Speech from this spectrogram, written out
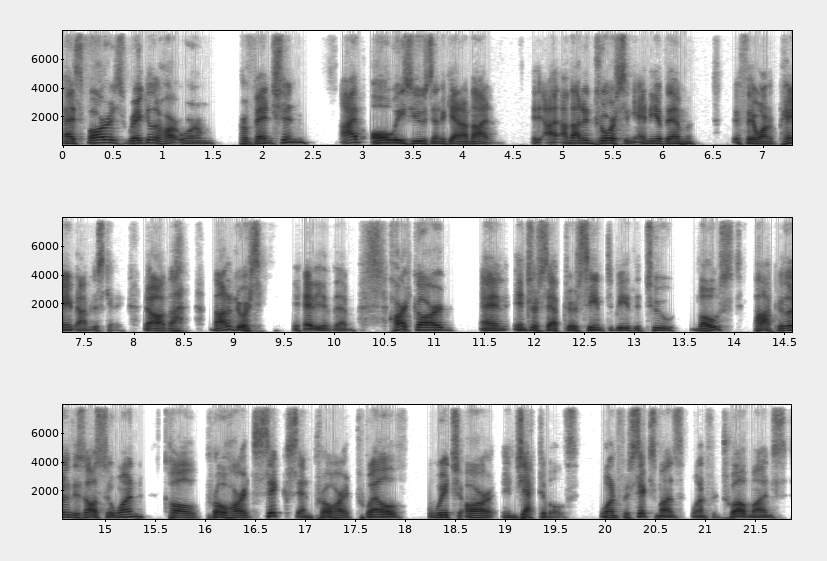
as far as regular heartworm prevention, I've always used, and again, I'm not, I'm not endorsing any of them if they want to paint. I'm just kidding. No, I'm not, not endorsing any of them. Heartgard and Interceptor seem to be the two most popular. There's also one called ProHeart 6 and ProHeart 12, which are injectables, one for six months, one for 12 months.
